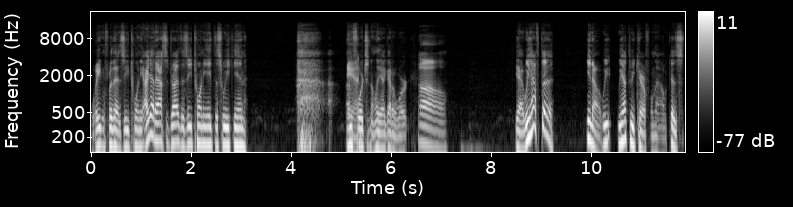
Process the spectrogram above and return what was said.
waiting for that Z20. I got asked to drive the Z28 this weekend. Unfortunately, I got to work. Oh. Yeah, we have to, you know, we we have to be careful now because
